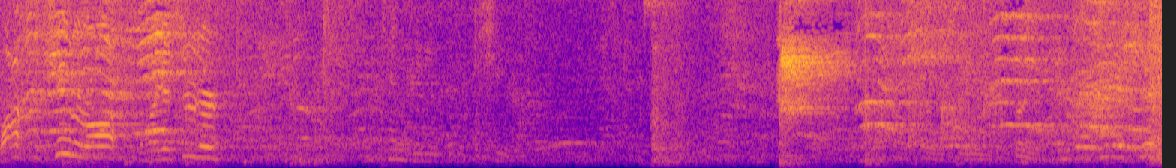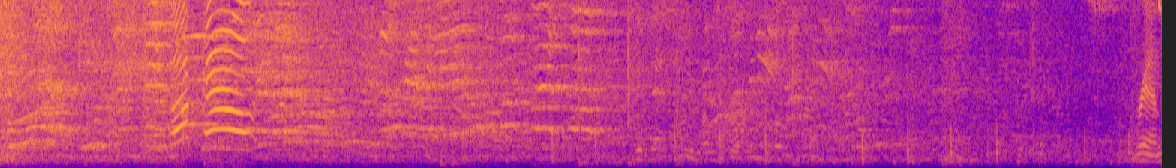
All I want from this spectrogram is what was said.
Box the shooter off. Somebody get shooter. Rim.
